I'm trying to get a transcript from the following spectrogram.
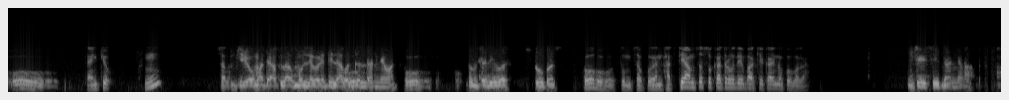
हो हो हो. थँक्यू हम्म चला. जिओ मध्ये आपला अमूल्य वेळ दिल्याबद्दल धन्यवाद हो. हो हो हो. तुमचा दिवस शुभ असो. हो हो हो. तुमचा पण. हत्ती आमचं सुखात राहू दे बाकी काय नको बघा. जी जी. धन्यवाद. हा.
